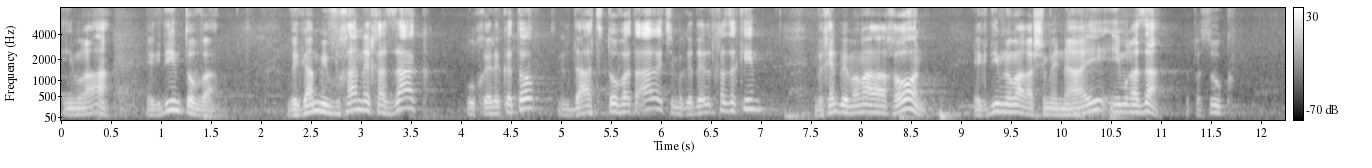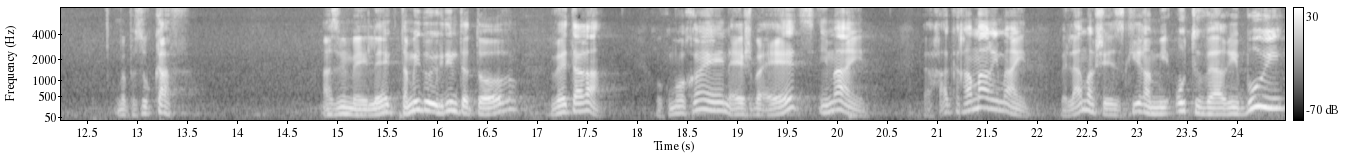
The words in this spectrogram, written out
עם רעה, הקדים טובה. וגם מבחן לחזק הוא חלק הטוב, לדעת טובת הארץ שמגדלת חזקים. וכן במאמר האחרון, הקדים לומר השמנאי עם רזה, בפסוק, בפסוק כ'. אז ממילא, תמיד הוא הקדים את הטוב ואת הרע. וכמו כן, האש בעץ עם עין. ואחר כך אמר עם עין. ולמה כשהזכיר המיעוט והריבוי,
